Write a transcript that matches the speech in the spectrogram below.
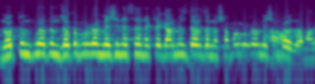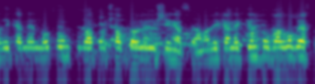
নতুন পুরাতন যত প্রকার মেশিন আছে একটা গার্মেন্টস দেওয়ার জন্য সকল প্রকার মেশিন পাওয়া যায়। আমাদের এখানে নতুন পুরাতন সব ধরনের মেশিন আছে। আমাদের এখানে কিনতে পারব ব্যস্ত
